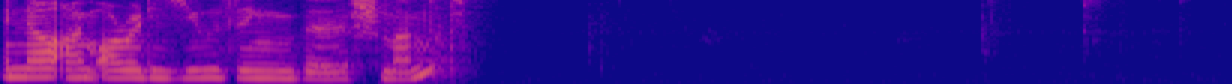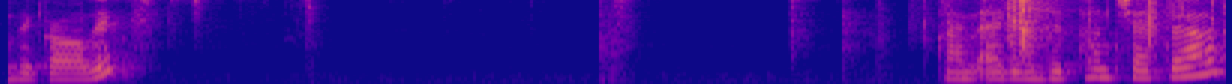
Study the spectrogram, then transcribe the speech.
And now I'm already using the schmand, the garlic. I'm adding the pancetta.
